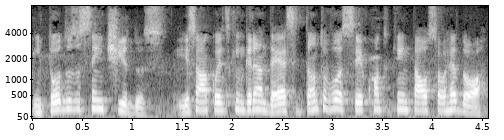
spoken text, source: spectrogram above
em todos os sentidos. Isso é uma coisa que engrandece tanto você quanto quem está ao seu redor.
